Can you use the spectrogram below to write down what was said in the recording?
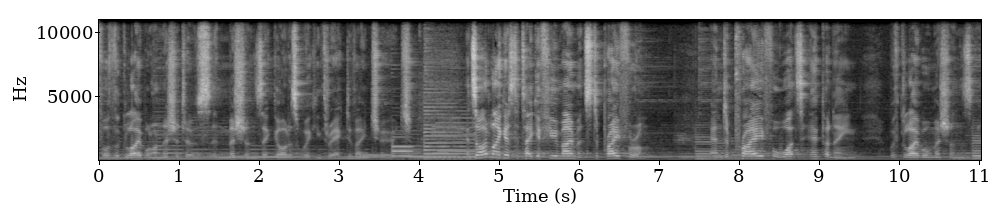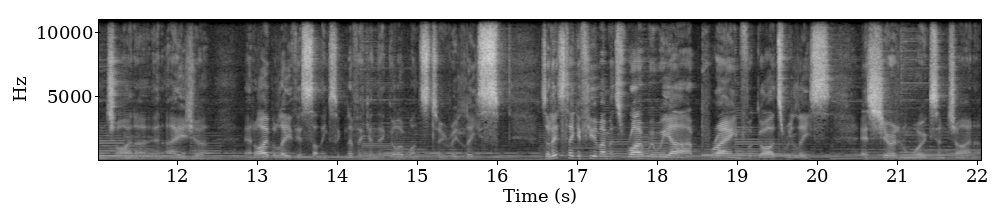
for the global initiatives and missions that God is working through Activate Church. And so I'd like us to take a few moments to pray for him and to pray for what's happening with global missions in China and Asia. And I believe there's something significant that God wants to release. So let's take a few moments right where we are praying for God's release as Sheridan works in China.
